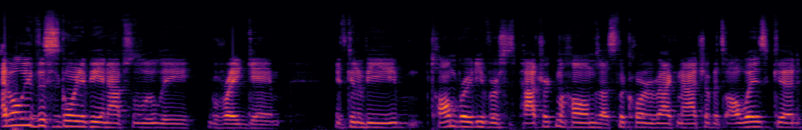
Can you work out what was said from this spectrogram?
I believe this is going to be an absolutely great game. It's going to be Tom Brady versus Patrick Mahomes. That's the quarterback matchup. It's always good.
